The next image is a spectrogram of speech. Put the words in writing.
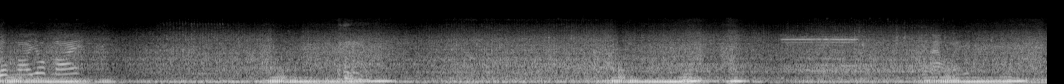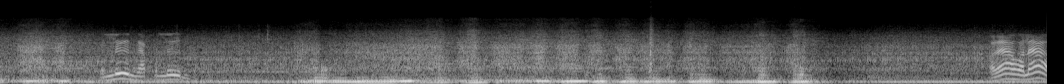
ยกน้อยยกน้อย ไม่น่าไหว มันลื่นครับ มันลื่น เอาแล้วเอาแล้ว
